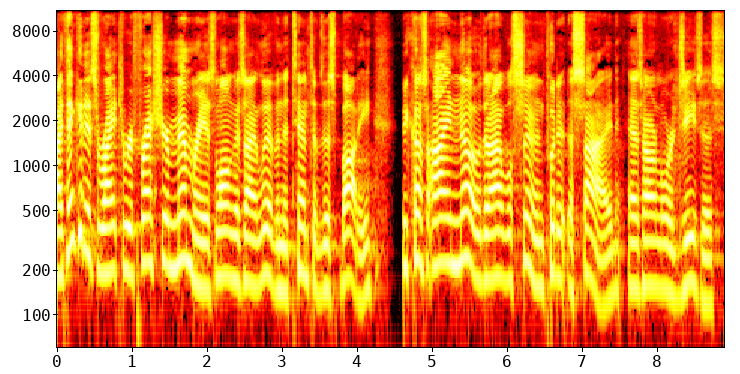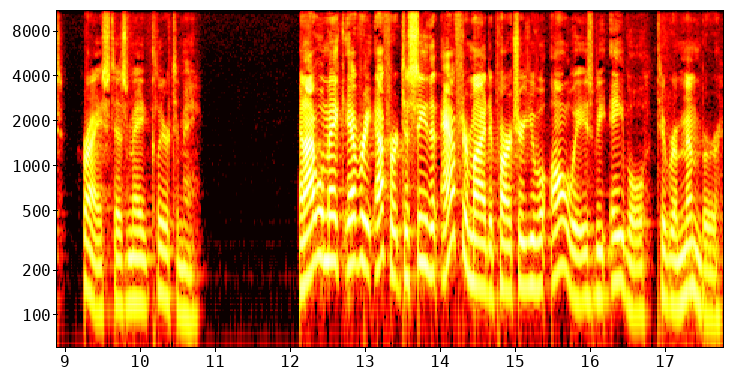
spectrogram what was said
I think it is right to refresh your memory as long as I live in the tent of this body, because I know that I will soon put it aside, as our Lord Jesus Christ has made clear to me. And I will make every effort to see that after my departure you will always be able to remember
